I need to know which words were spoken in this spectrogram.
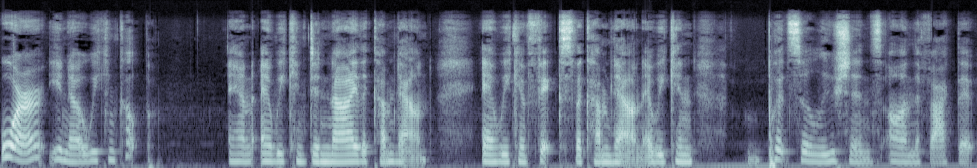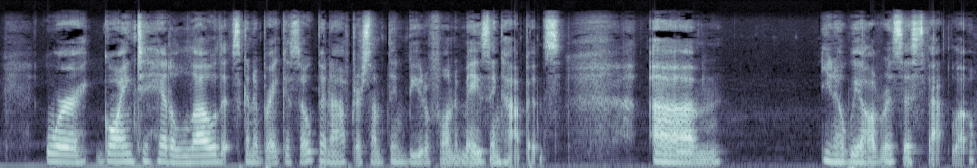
Or, you know, we can cope and, and we can deny the come down and we can fix the come down and we can put solutions on the fact that we're going to hit a low that's going to break us open after something beautiful and amazing happens. Um, you know, we all resist that low.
